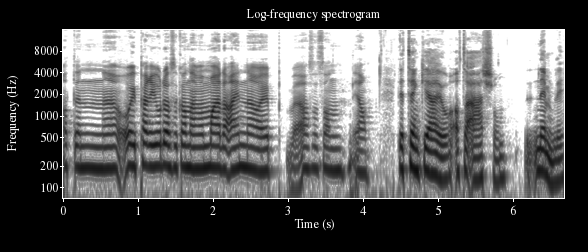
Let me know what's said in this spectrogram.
At en, og i perioder så kan jeg være mer det ene, og i, altså sånn, ja. Det tenker jeg jo, at det er sånn. Nemlig.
